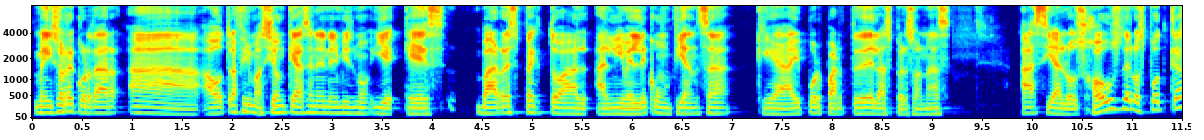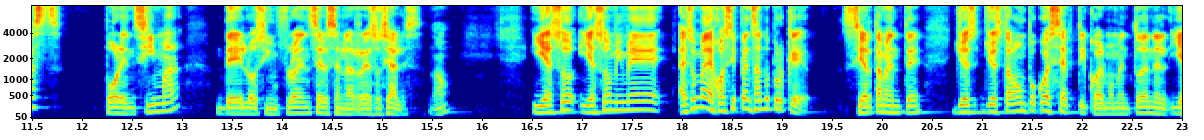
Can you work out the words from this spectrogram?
me hizo recordar a, otra afirmación que hacen en el mismo y que es va respecto al, al nivel de confianza que hay por parte de las personas hacia los hosts de los podcasts por encima de los influencers en las redes sociales, ¿no? Y eso, y eso a mí me, eso me dejó así pensando porque ciertamente yo, yo estaba un poco escéptico al momento en el, y,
